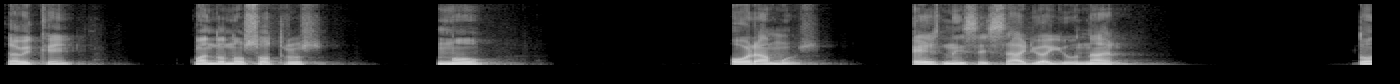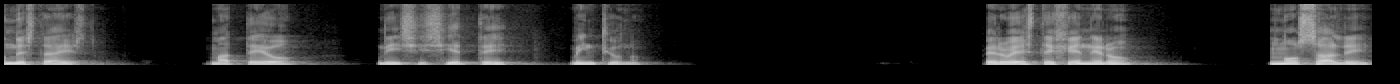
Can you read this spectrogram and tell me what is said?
¿Sabe qué? Cuando nosotros no oramos, es necesario ayunar. ¿Dónde está esto? Mateo 17, 21. Pero este género no sale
